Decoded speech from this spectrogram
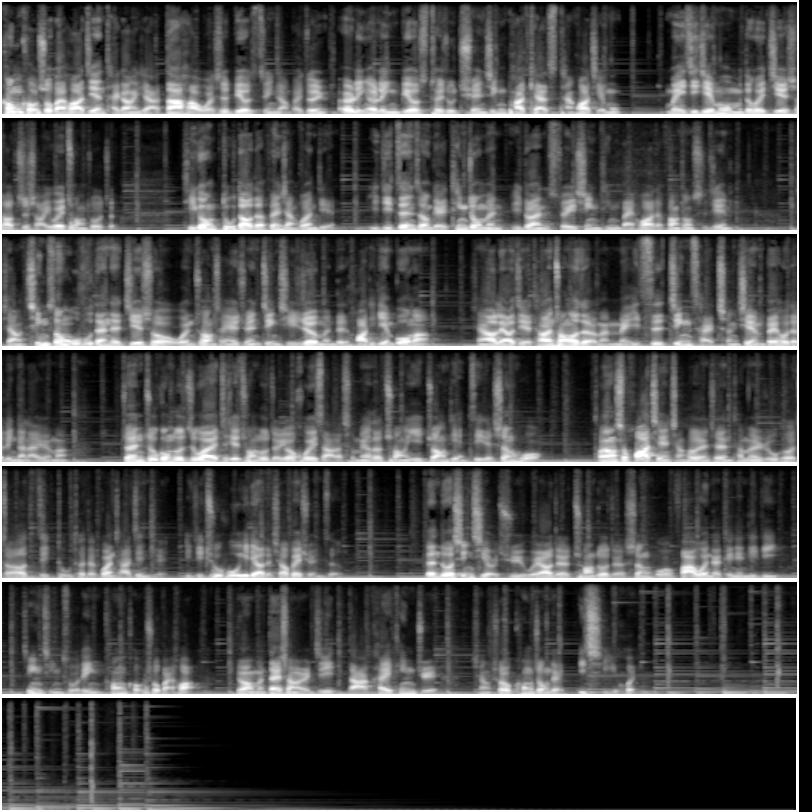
空口说白话，今天抬杠一下。大家好，我是 Bios 执行长白尊宇。二零二零 Bios 推出全新 Podcast 谈话节目，每集节目我们都会介绍至少一位创作者，提供独到的分享观点，以及赠送给听众们一段随性听白话的放松时间。想轻松无负担地接受文创产业圈近期热门的话题电波吗？想要了解台湾创作者们每一次精彩呈现背后的灵感来源吗？专注工作之外，这些创作者又挥洒了什么样的创意，装点自己的生活？同样是花钱享受人生，他们如何找到自己独特的观察见解，以及出乎意料的消费选择？更多新奇有趣，围绕着创作者生活发问的点点滴滴，尽情锁定空口说白话。让我们戴上耳机，打开听觉，享受空中的一期一会。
